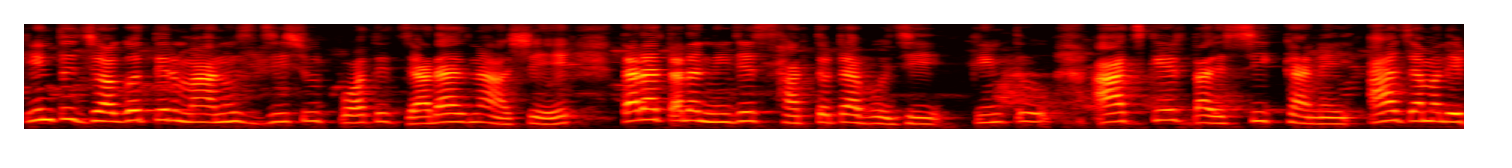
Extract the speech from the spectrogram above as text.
কিন্তু জগতের মানুষ যিশুর পথে যারা না আসে, তারা তারা নিজের স্বার্থটা বোঝে। কিন্তু আজকের তাদের শিক্ষা নেই। আজ আমাদের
